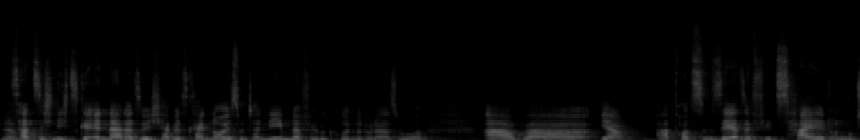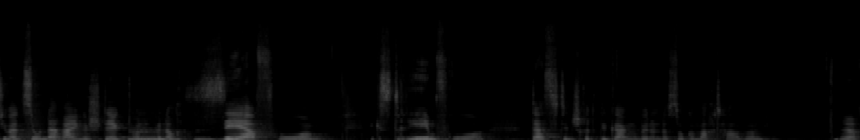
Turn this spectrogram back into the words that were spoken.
Ja. Es hat sich nichts geändert. Also ich habe jetzt kein neues Unternehmen dafür gegründet oder so. Aber ja, habe trotzdem sehr, sehr viel Zeit und Motivation da reingesteckt und bin auch sehr froh, extrem froh, dass ich den Schritt gegangen bin und das so gemacht habe. ja.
